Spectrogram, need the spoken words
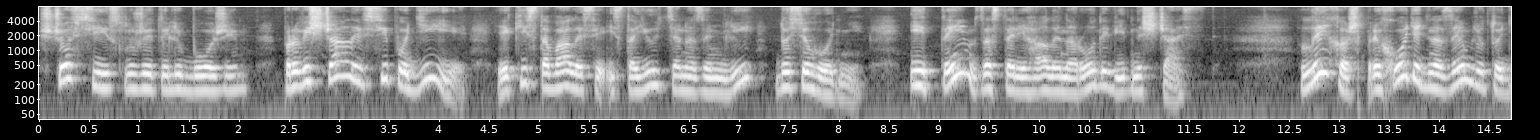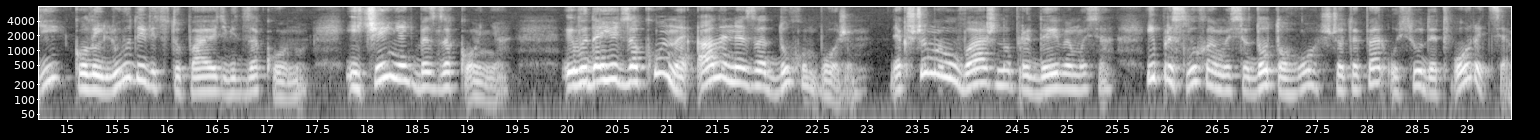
що всі служителі Божі провіщали всі події, які ставалися і стаються на землі до сьогодні, і тим застерігали народи від нещасть. Лиха ж приходять на землю тоді, коли люди відступають від закону і чинять беззаконня, і видають закони, але не за Духом Божим. Якщо ми уважно придивимося і прислухаємося до того, що тепер усюди твориться,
